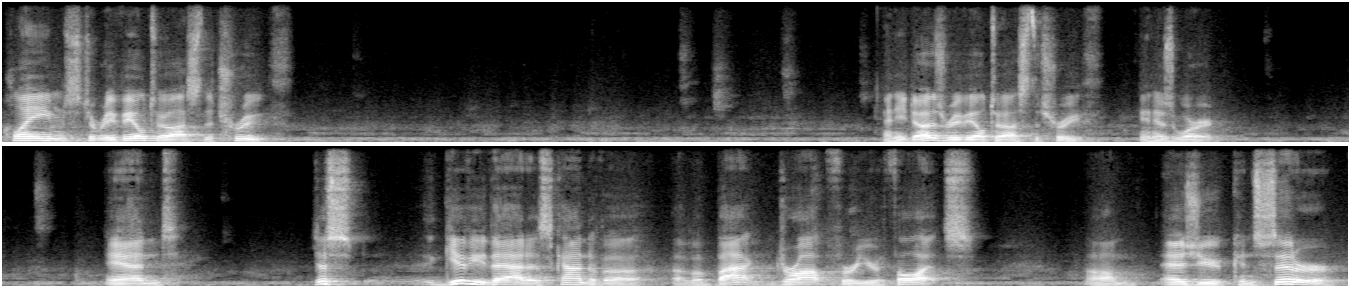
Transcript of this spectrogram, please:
claims to reveal to us the truth. And He does reveal to us the truth in His Word. And just give you that as kind of a, of a backdrop for your thoughts um, as you consider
